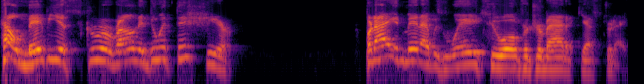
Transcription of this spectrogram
Hell, maybe you screw around and do it this year. But I admit I was way too overdramatic yesterday.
